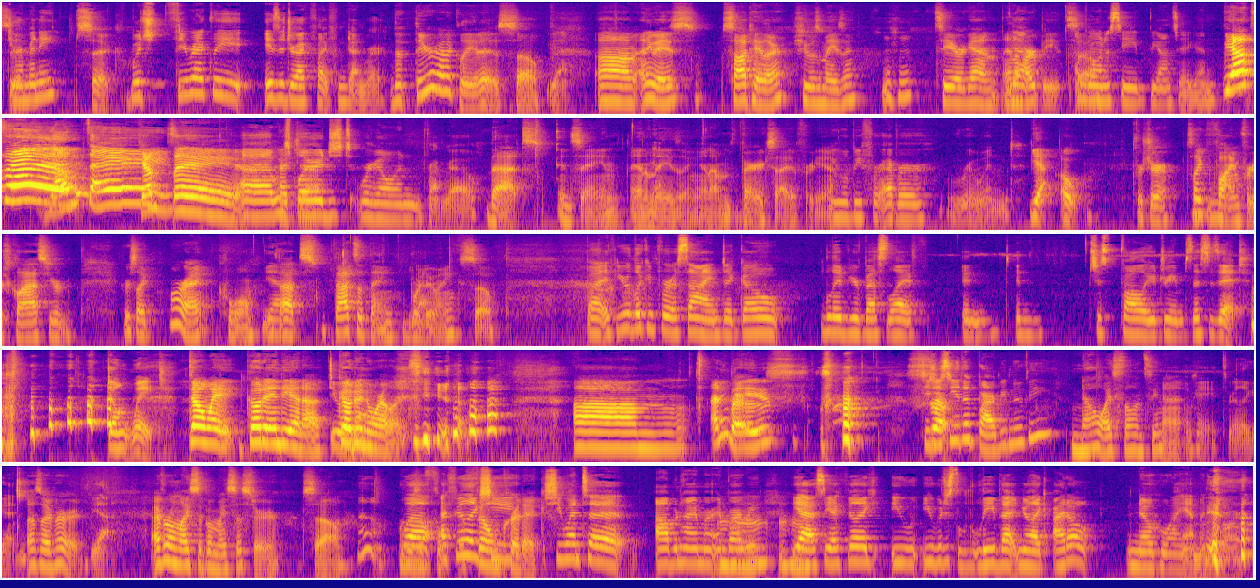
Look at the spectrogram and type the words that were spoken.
sick. Germany, Sick. which theoretically is a direct flight from Denver. The, theoretically, it is. So, Yeah. um. Anyways, saw Taylor. She was amazing. hmm See her again in a heartbeat. So. I'm going to see Beyonce again. Beyonce. Beyonce. Beyonce. Uh, we Heck yeah. splurged. We're going front row. That's insane and amazing, and I'm very excited for you. You will be forever ruined. Yeah. Oh, for sure. It's like Mhm. flying first class. You're, you're just like, all right, cool. Yeah. That's that's a thing we're Yeah. doing. So But if you're looking for a sign to go live your best life and and just follow your dreams, this is it. Don't wait. don't wait. Go to Indiana. Do Go to now. New Orleans. um. Anyways. Did So- you see the Barbie movie? No, I still haven't seen it. Okay, it's really good. That's what I've heard. Yeah. Everyone likes it, but my sister. So. Oh well, fil- I feel like film she critic. she went to Oppenheimer and Barbie. Mhm, mhm. Yeah. See, I feel like you you would just leave that and you're like, I don't know who I am anymore.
